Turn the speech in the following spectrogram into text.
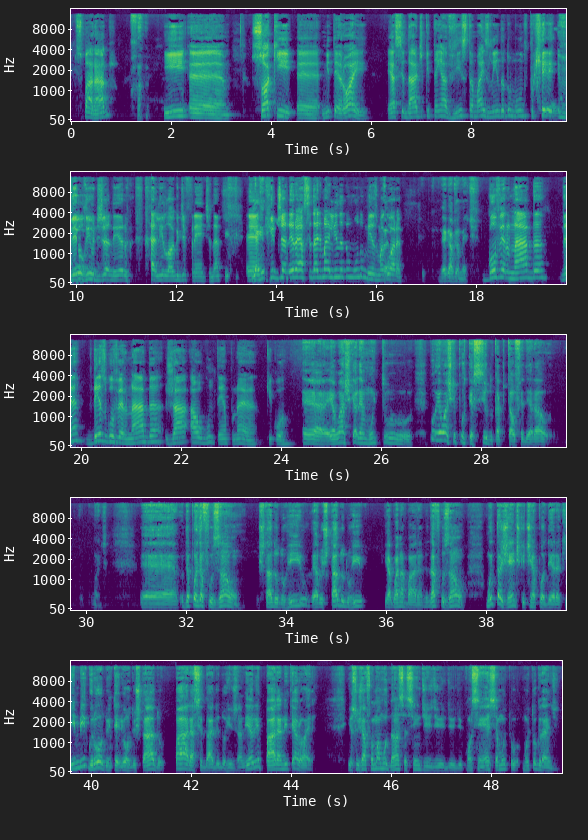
disparado, e é, só que é, Niterói é a cidade que tem a vista mais linda do mundo, porque é, vê o Rio de Janeiro ali logo de frente, né? É. Rio de Janeiro é a cidade mais linda do mundo mesmo. É, Agora, negavelmente, governada, né? Desgovernada já há algum tempo, né, Kiko? É, eu acho que ela é muito. Eu acho que por ter sido capital federal, é, depois da fusão, o Estado do Rio era o Estado do Rio e a Guanabara. Da fusão, muita gente que tinha poder aqui migrou do interior do estado para a cidade do Rio de Janeiro e para Niterói. Isso já foi uma mudança assim, de, de, de consciência muito, muito grande.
